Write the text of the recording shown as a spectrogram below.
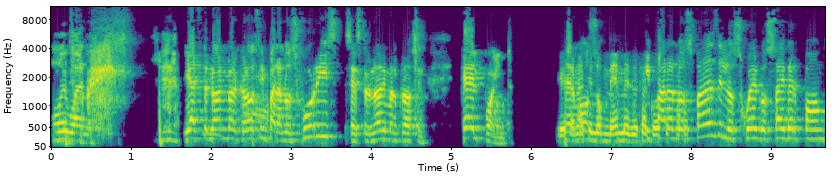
Muy bueno. Ya estrenó Animal Crossing para los furries, se estrenó Animal Crossing. Hellpoint. Y Hermoso. haciendo memes de esa Y cosa. para los fans de los juegos Cyberpunk,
